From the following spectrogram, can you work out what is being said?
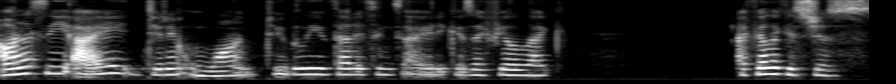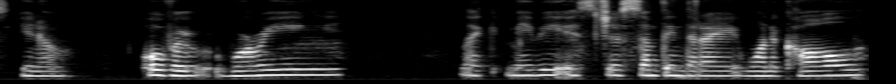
honestly, I didn't want to believe that it's anxiety because I feel like I feel like it's just, you know, over worrying. Like maybe it's just something that I want to call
